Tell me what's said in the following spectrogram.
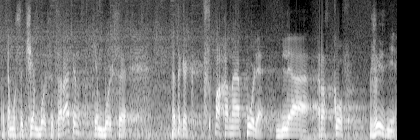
потому что чем больше царапин, тем больше это как вспаханное поле для ростков жизни.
